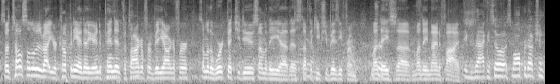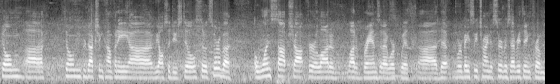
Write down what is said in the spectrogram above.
So tell us a little bit about your company. I know you're independent photographer, videographer, some of the work that you do, some of the, uh, the stuff yeah. that keeps you busy from yeah, Mondays, sure. uh, Monday 9 to 5. Exactly, so a small production film, uh, film production company. Uh, we also do stills, so it's sort of a, a one-stop shop for a lot of, a lot of brands that I work with uh, that we're basically trying to service everything from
